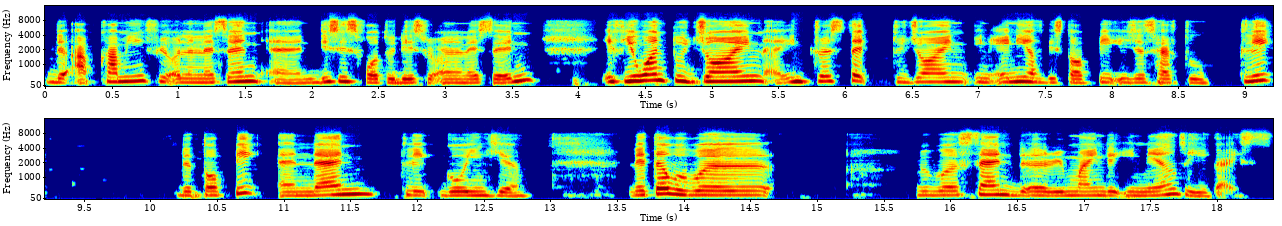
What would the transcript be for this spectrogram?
the upcoming free online lesson and this is for today's free online lesson. If you want to join, uh, interested to join in any of this topic, you just have to click the topic and then click going here. Later we will we will send a reminder email to you guys.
